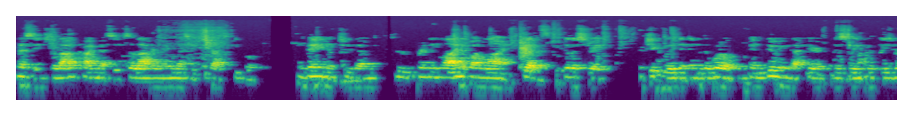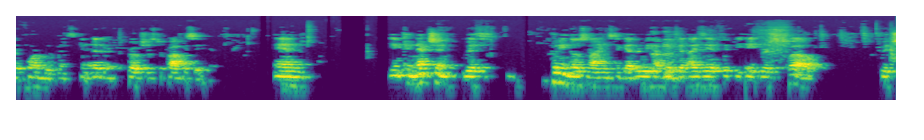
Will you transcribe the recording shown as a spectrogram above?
message, the loud cry message, the latter rain message to God's people, conveying it to them through bringing line upon line together to illustrate particularly the end of the world. We've been doing that here this week with these reform movements and other approaches to prophecy. And in connection with putting those lines together, we have looked at Isaiah 58 verse 12, which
